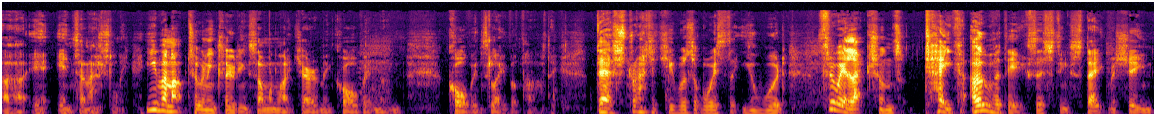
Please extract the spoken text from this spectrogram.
uh, internationally, even up to and including someone like Jeremy Corbyn and Corbyn's Labour Party. Their strategy was always that you would, through elections, take over the existing state machine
